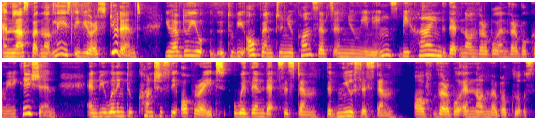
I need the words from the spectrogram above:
And last but not least, if you're a student, you have to, you, to be open to new concepts and new meanings behind that nonverbal and verbal communication and be willing to consciously operate within that system, the new system of verbal and nonverbal clues.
